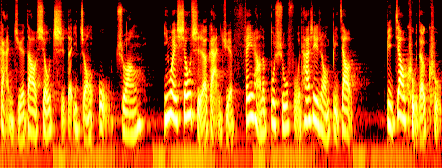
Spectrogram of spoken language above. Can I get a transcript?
感觉到羞耻的一种武装，因为羞耻的感觉非常的不舒服，它是一种比较比较苦的苦。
